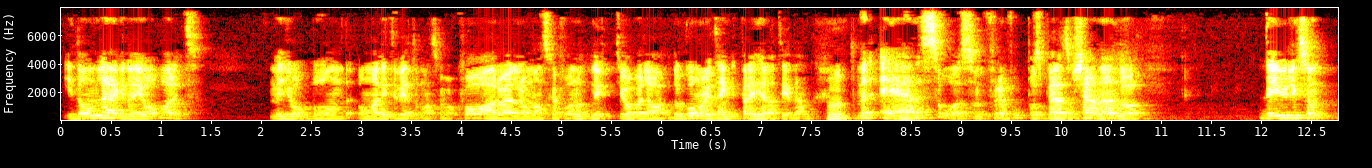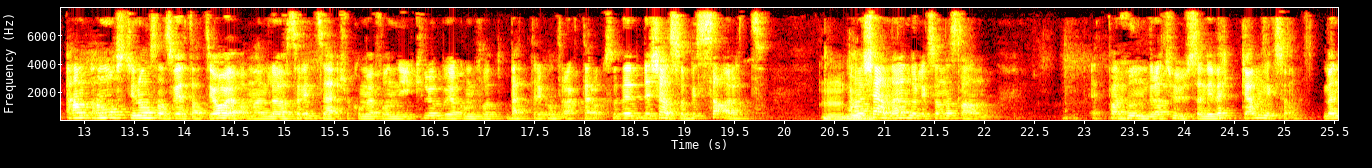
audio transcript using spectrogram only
I de lägena jag har varit med jobb och om, om man inte vet om man ska vara kvar eller om man ska få något nytt jobb, eller, då går man ju och tänker på det hela tiden. Mm. Men är det så som för en fotbollsspelare som tjänar ändå... Det är ju liksom, han, han måste ju någonstans veta att ja, ja, men löser det inte så här så kommer jag få en ny klubb och jag kommer få ett bättre kontrakt där också. Det, det känns så bisarrt. Mm. Han tjänar ändå liksom nästan ett par hundratusen i veckan liksom. Men,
